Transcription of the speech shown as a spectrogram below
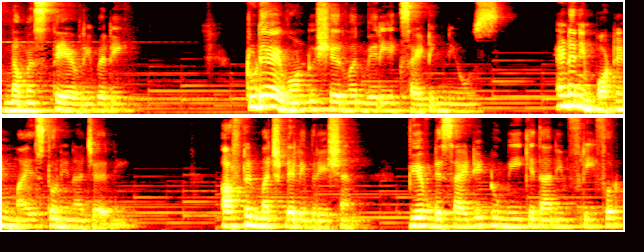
Namaste, everybody. Today, I want to share one very exciting news and an important milestone in our journey. After much deliberation, we have decided to make Idanim free for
